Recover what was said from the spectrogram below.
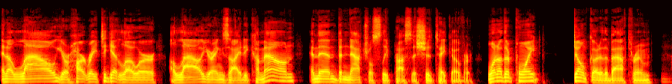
and allow your heart rate to get lower, allow your anxiety to come down, and then the natural sleep process should take over. One other point don't go to the bathroom. Mm-hmm.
